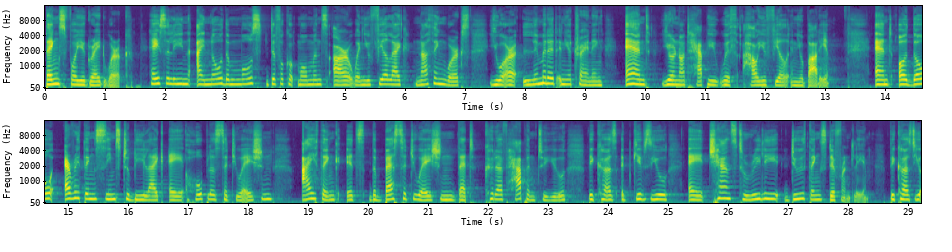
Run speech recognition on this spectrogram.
Thanks for your great work. Hey Celine, I know the most difficult moments are when you feel like nothing works, you are limited in your training, and you're not happy with how you feel in your body. And although everything seems to be like a hopeless situation, I think it's the best situation that could have happened to you because it gives you a chance to really do things differently because you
